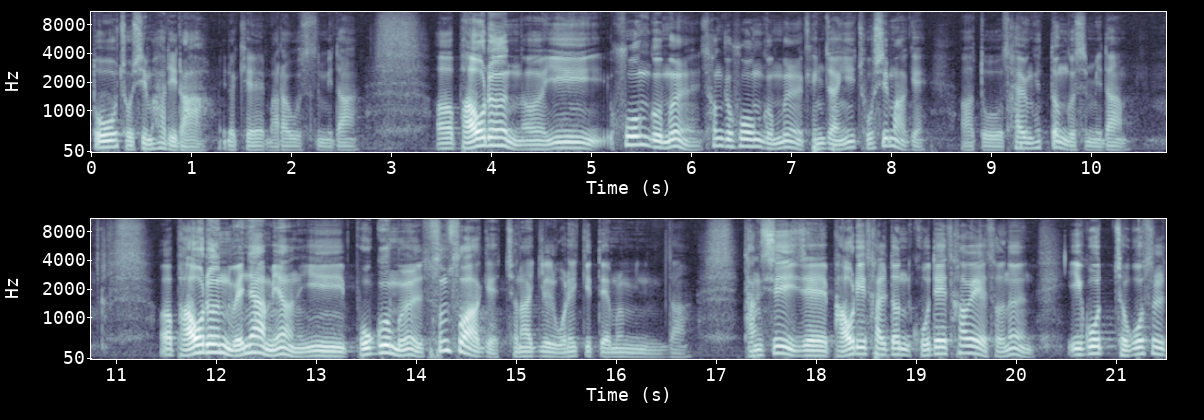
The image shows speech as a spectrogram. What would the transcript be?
또 조심하리라 이렇게 말하고 있습니다. 어, 바울은 어, 이 후원금을 선교 후원금을 굉장히 조심하게 아, 또 사용했던 것입니다. 어, 바울은 왜냐하면 이 복음을 순수하게 전하길 원했기 때문입니다. 당시 이제 바울이 살던 고대 사회에서는 이곳 저곳을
